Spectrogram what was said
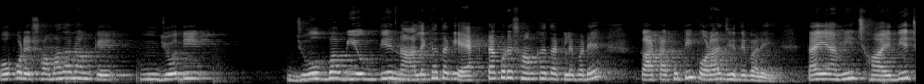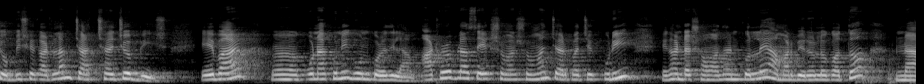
ওপরে সমাধান অঙ্কে যদি যোগ বা বিয়োগ দিয়ে না লেখা থাকে, একটা করে সংখ্যা থাকলে পারে কাটাকুটি করা যেতে পারে। তাই আমি ছয় দিয়ে চব্বিশকে কাটলাম, চার, ছয়, চব্বিশ। এবার কোনাকুনি গুণ করে দিলাম। আঠেরো প্লাস এক সমান সমান চার পাঁচে কুড়ি, এখানটা সমাধান করলে আমার বেরোলো কত? না,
